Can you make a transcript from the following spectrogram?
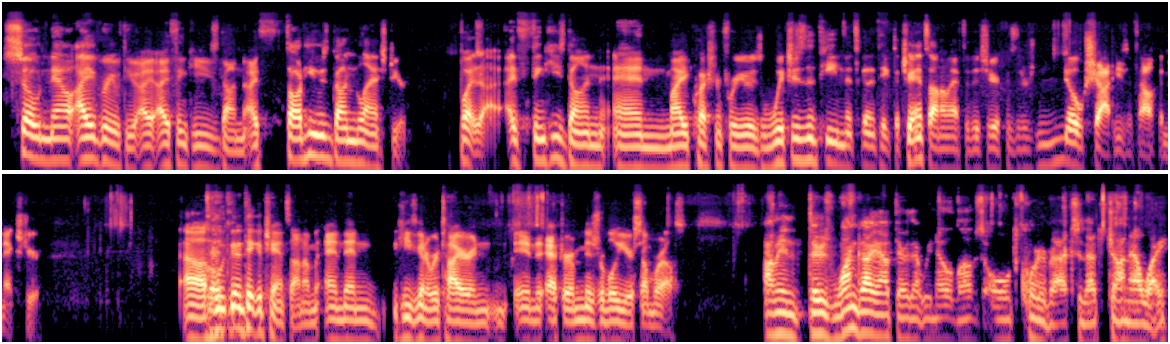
So now I agree with you. I, I think he's done. I thought he was done last year, but I think he's done. And my question for you is which is the team that's going to take the chance on him after this year? Because there's no shot he's a Falcon next year. Uh, who's going to take a chance on him? And then he's going to retire in, in after a miserable year somewhere else. I mean, there's one guy out there that we know loves old quarterbacks, and that's John Elway.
